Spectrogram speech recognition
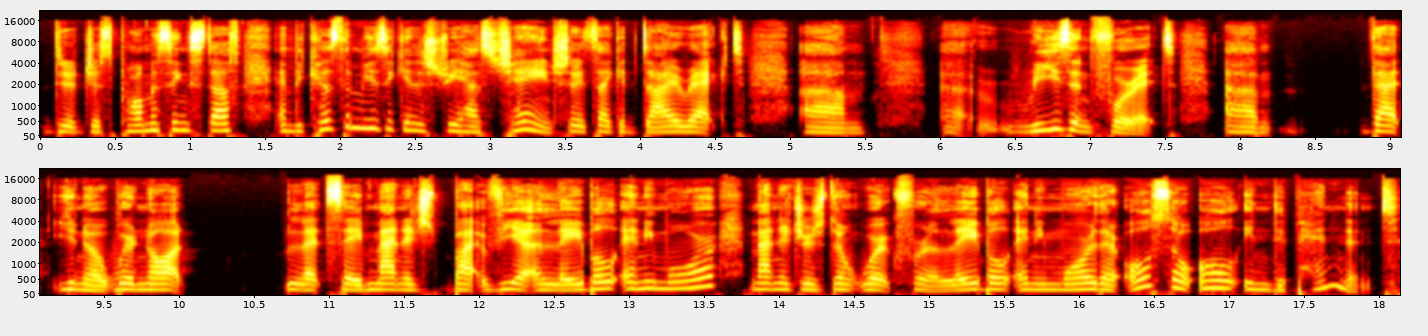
they're just promising stuff. And because the music industry has changed so it's like a direct um, uh, reason for it um, that you know we're not let's say managed by via a label anymore. Managers don't work for a label anymore. They're also all independent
